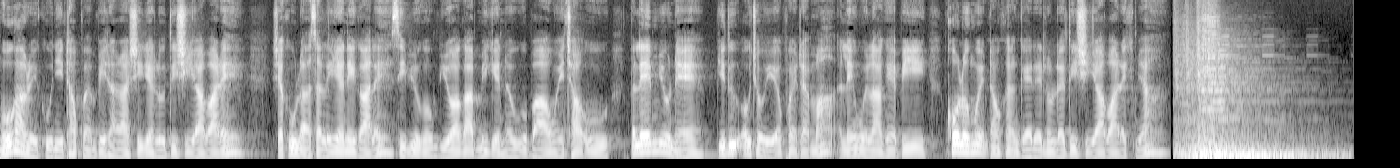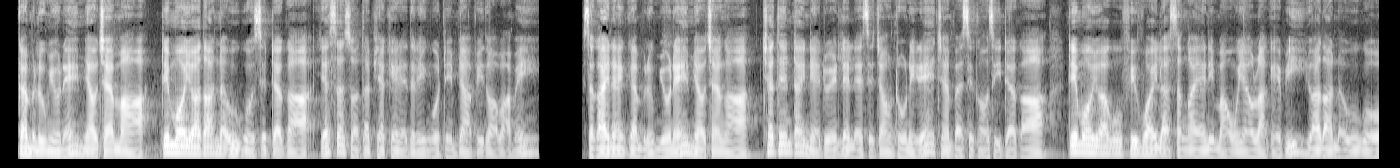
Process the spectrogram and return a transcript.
မိုးကာတွေကူညီထောက်ပံ့ပေးထားတာရှိတယ်လို့သိရှိရပါတယ်။ယခုလ14ရက်နေ့ကလည်းစီးပြူကုန်းပြူရွာကမိခင်နှုတ်အပါအဝင်6ဦးပလဲမြို့နယ်ပြည်သူ့အုပ်ချုပ်ရေးအဖွဲ့ထံမှအလင်းဝင်လာခဲ့ပြီးခိုးလုံခွင့်တောင်းခံခဲ့တယ်လို့လည်းသိရှိရပါတယ်ခင်ဗျာ။ကမ်ဘလူမျိုးနဲ့မြောက်ချမ်းမှာတင်မော်ရွာသား2ဦးကိုစစ်တပ်ကရက်ဆက်စွာတပ်ဖြတ်ခဲ့တဲ့တဲ့ရင်ကိုတင်ပြပေးသွားပါမယ်။စကိုင်းတိုင်းကံဘလူမျိုးနဲ့မြောက်ချမ်းကချက်တင်တိုက်နယ်တွင်လှည့်လည်စစ်ကြောင်းထိုးနေတဲ့ကျန်းပက်စစ်ကောင်စီတပ်ကတင်မော်ရွာကိုဖေဖော်ဝါရီလ15ရက်နေ့မှာဝင်ရောက်လာခဲ့ပြီးရွာသား2ဦးကို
